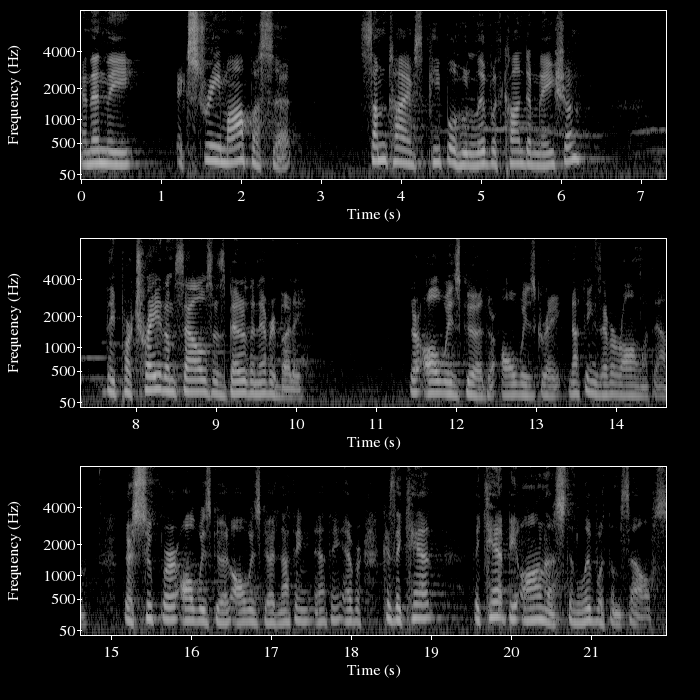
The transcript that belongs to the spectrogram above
And then the extreme opposite, sometimes people who live with condemnation, they portray themselves as better than everybody. They're always good, they're always great. Nothing's ever wrong with them. They're super, always good, always good, nothing, nothing ever, because they can't, they can't be honest and live with themselves.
